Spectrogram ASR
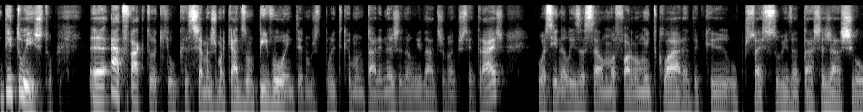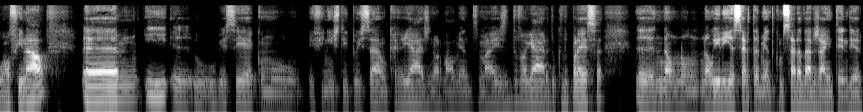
Dito isto, uh, há de facto aquilo que se chama nos mercados um pivô em termos de política monetária na generalidade dos bancos centrais, com a sinalização de uma forma muito clara de que o processo de subida da taxa já chegou ao final e uh, o BCE, como enfim, instituição que reage normalmente mais devagar do que depressa, uh, não, não, não iria certamente começar a dar já a entender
